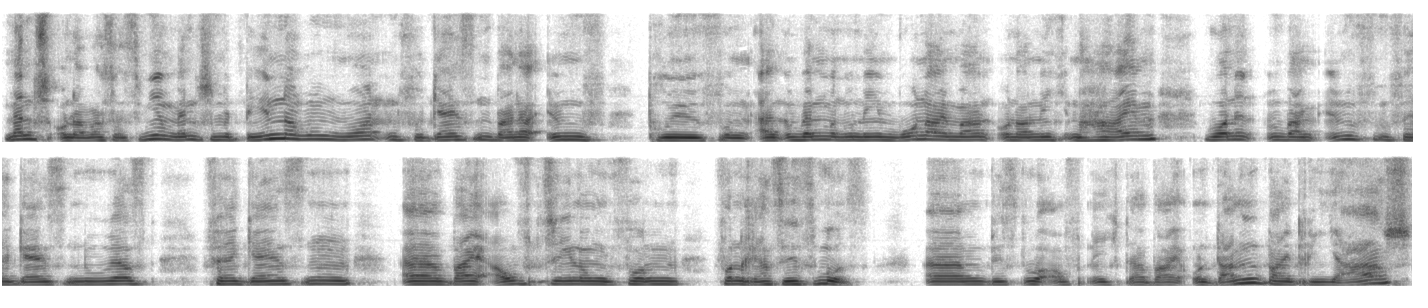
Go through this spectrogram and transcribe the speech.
Mensch, oder was heißt wir, Menschen mit Behinderung wurden vergessen bei der Impfprüfung. Also wenn man nun im Wohnheim war oder nicht im Heim, wurde du beim Impfen vergessen. Du wirst vergessen äh, bei Aufzählung von, von Rassismus ähm, bist du oft nicht dabei. Und dann bei Triage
